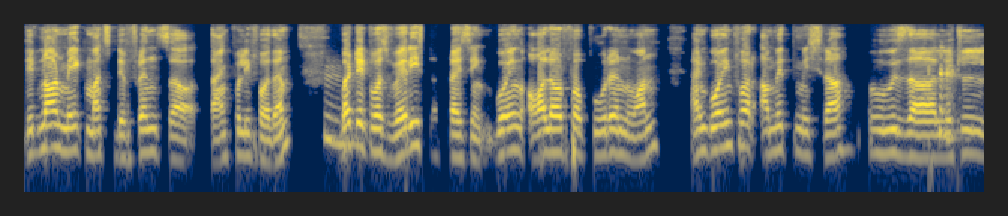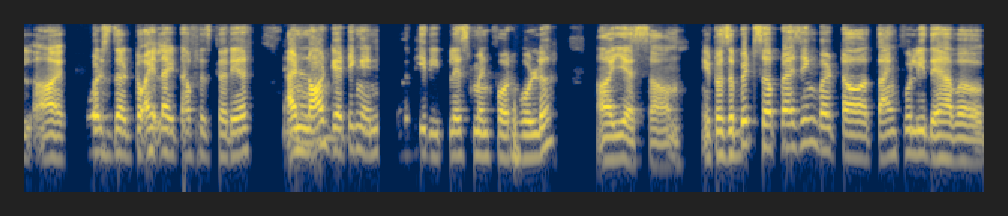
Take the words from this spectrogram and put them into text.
did not make much difference, uh, thankfully for them. Hmm. But it was very surprising going all out for Pooran one and going for Amit Mishra, who is a little uh, towards the twilight of his career, and not getting any replacement for Holder. Uh, yes, um, it was a bit surprising, but uh, thankfully they have a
